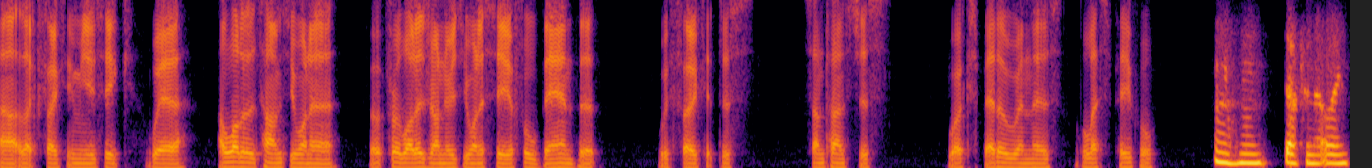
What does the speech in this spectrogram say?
uh, like folky music, where a lot of the times you want to, for a lot of genres, you want to see a full band, but with folk, it just sometimes just works better when there's less people. hmm definitely.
